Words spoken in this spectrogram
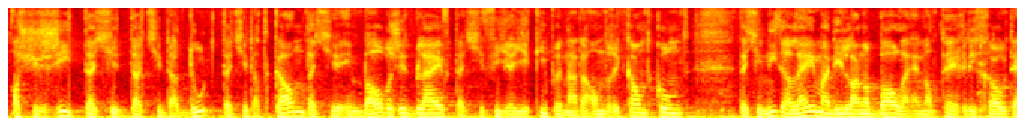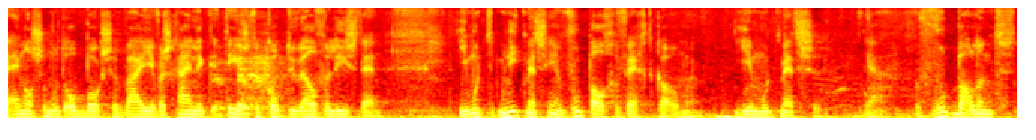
als je ziet dat je, dat je dat doet, dat je dat kan... dat je in balbezit blijft, dat je via je keeper naar de andere kant komt... dat je niet alleen maar die lange ballen en dan tegen die grote Engelsen moet opboksen... waar je waarschijnlijk het eerste kopduel verliest. En je moet niet met ze in voetbalgevecht komen. Je moet met ze ja, voetballend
